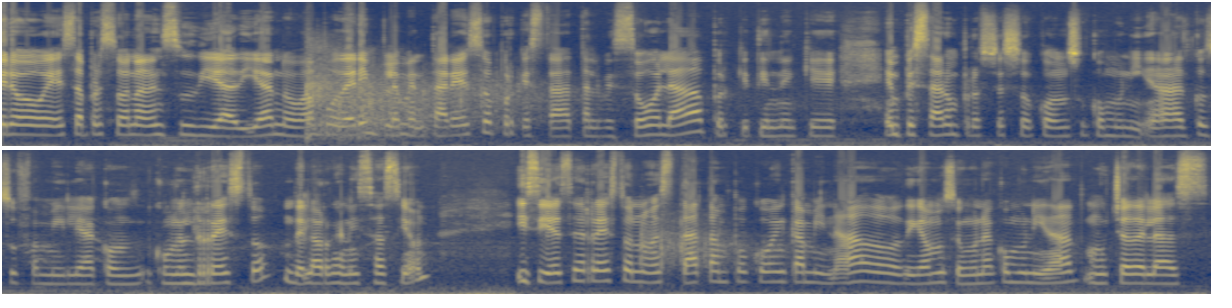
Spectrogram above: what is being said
pero esa persona en su día a día no va a poder implementar eso porque está tal vez sola, porque tiene que empezar un proceso con su comunidad, con su familia, con, con el resto de la organización. Y si ese resto no está tampoco encaminado, digamos, en una comunidad, muchas de las,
